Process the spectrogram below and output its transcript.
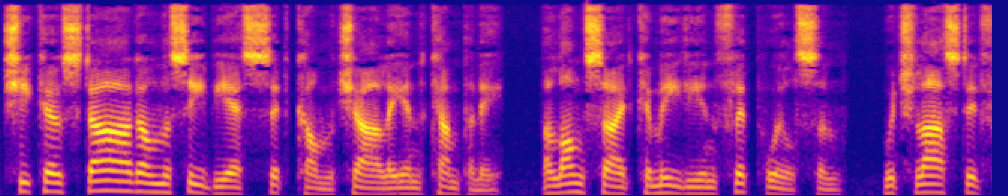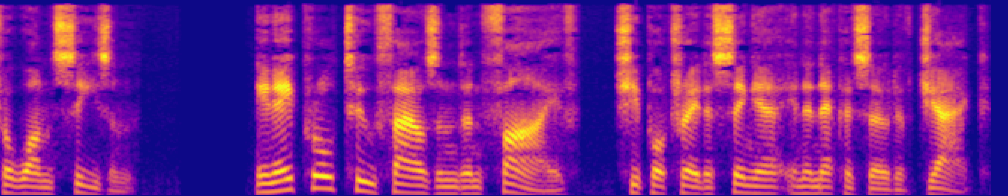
she co-starred on the CBS sitcom Charlie and Company, alongside comedian Flip Wilson, which lasted for one season. In April 2005, she portrayed a singer in an episode of Jag.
